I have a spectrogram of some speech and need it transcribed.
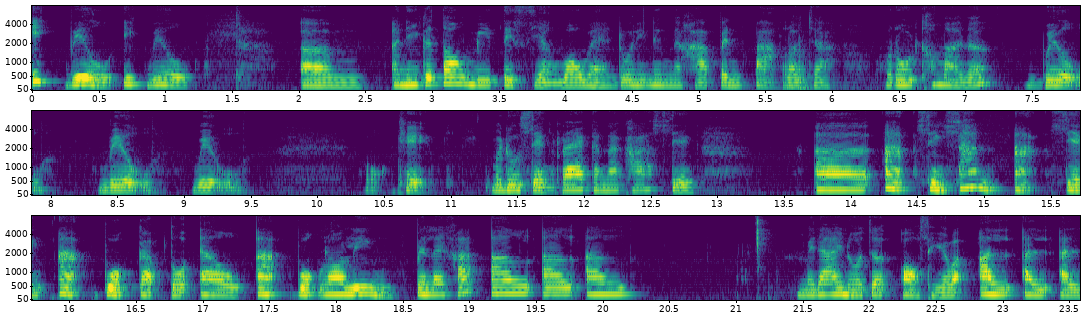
อีก will อีก will อันนี้ก็ต้องมีติดเสียงวอลแวนด้วยนิดนึงนะคะ เป็นปากเราจะรูดเข้ามาเนะ will will will โอเค มาดูเสียงแรกกันนะคะ เสียง อะเสียงสั้นอะเสียงอะบวกกับตัว l อะบวกลอลิงเป็นไรคะ al al al ไม่ได้เนอะจะออกเสียงว่า al al al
